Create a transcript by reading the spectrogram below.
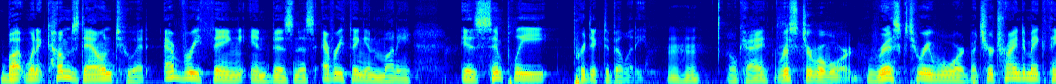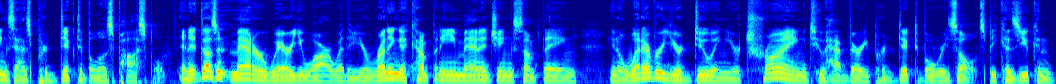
But when it comes down to it, everything in business, everything in money is simply predictability. Mm-hmm. Okay. Risk to reward. risk to reward, but you're trying to make things as predictable as possible. And it doesn't matter where you are, whether you're running a company, managing something, you know, whatever you're doing, you're trying to have very predictable results because you can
